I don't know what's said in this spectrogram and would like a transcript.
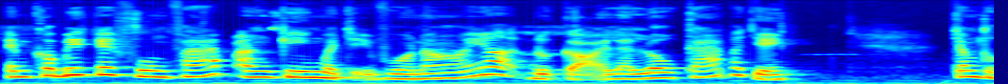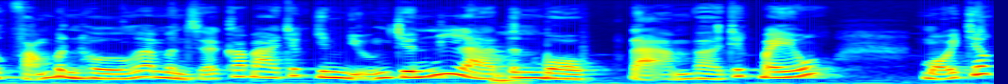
em có biết cái phương pháp ăn kiêng mà chị vừa nói á, được gọi là low carb á chị? Trong thực phẩm bình thường á, mình sẽ có ba chất dinh dưỡng chính là tinh bột, đạm và chất béo. Mỗi chất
